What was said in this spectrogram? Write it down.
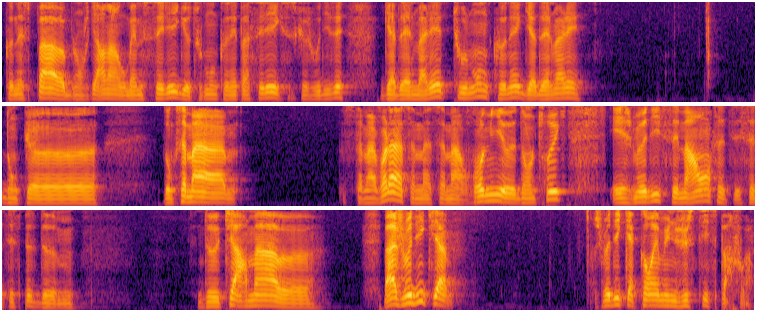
connaissent pas euh, Blanche Gardin, ou même Célig, tout le monde connaît pas Célig, c'est ce que je vous disais. Gad Elmaleh, tout le monde connaît Gad Elmaleh. Donc, donc ça m'a, ça m'a, voilà, ça m'a, ça m'a remis dans le truc, et je me dis, c'est marrant cette espèce de, de karma. Euh... Bah, je me dis qu'il y a, je me dis qu'il y a quand même une justice parfois.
